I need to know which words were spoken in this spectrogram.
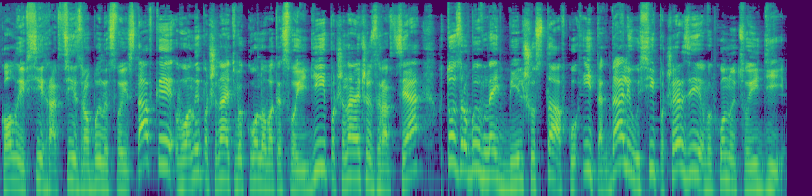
Коли всі гравці зробили свої ставки, вони починають виконувати свої дії, починаючи з гравця, хто зробив найбільшу ставку ставку і так далі. Усі по черзі виконують свої дії.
